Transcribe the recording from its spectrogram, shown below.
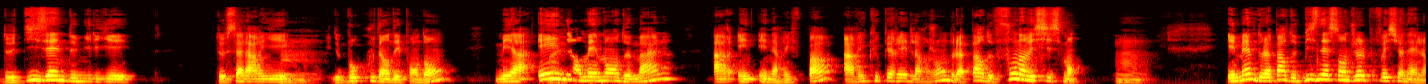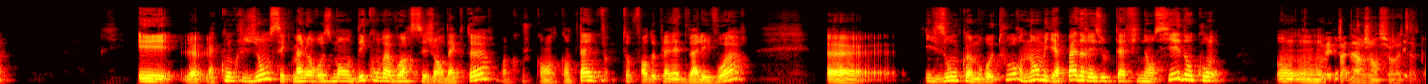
de dizaines de milliers de salariés Hmm. et de beaucoup d'indépendants, mais a énormément de mal à, et, et n'arrive pas à récupérer de l'argent de la part de fonds d'investissement Hmm. et même de la part de business angels professionnels. Et le- la conclusion, c'est que malheureusement, dès qu'on va voir ces genres d'acteurs, quand, quand Time for the Planet va les voir, euh, ils ont comme retour, non, mais il n'y a pas de résultat financier, donc on... on, on- met pas d'argent sur la table.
